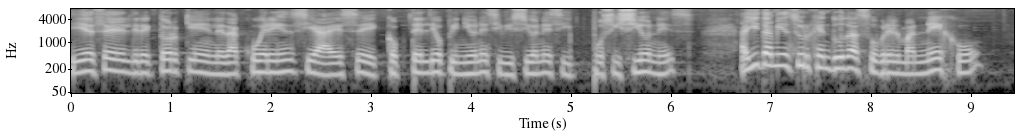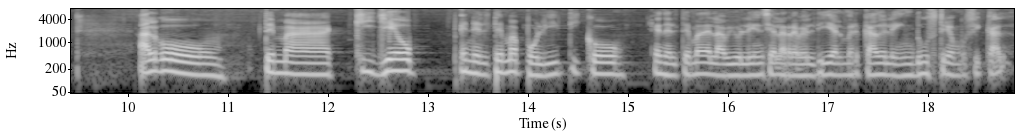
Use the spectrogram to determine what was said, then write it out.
y es el director quien le da coherencia a ese cóctel de opiniones y visiones y posiciones Allí también surgen dudas sobre el manejo, algo de maquilleo en el tema político, en el tema de la violencia, la rebeldía, el mercado y la industria musical.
